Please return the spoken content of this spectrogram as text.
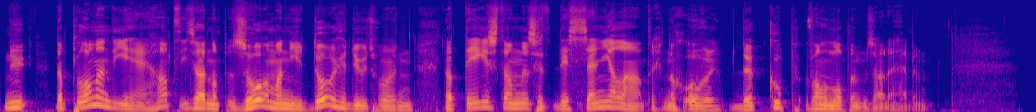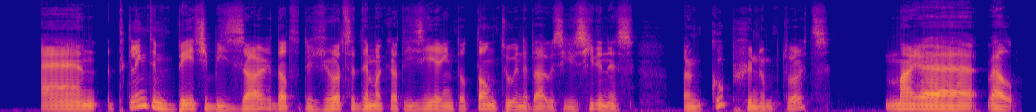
Nu, de plannen die hij had, die zouden op zo'n manier doorgeduwd worden dat tegenstanders het decennia later nog over de koep van Loppem zouden hebben. En het klinkt een beetje bizar dat de grootste democratisering tot dan toe in de Belgische geschiedenis een koep genoemd wordt, maar uh, wel,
